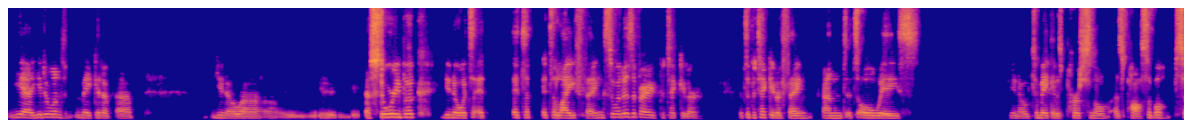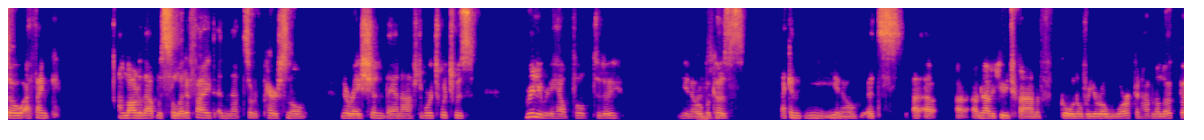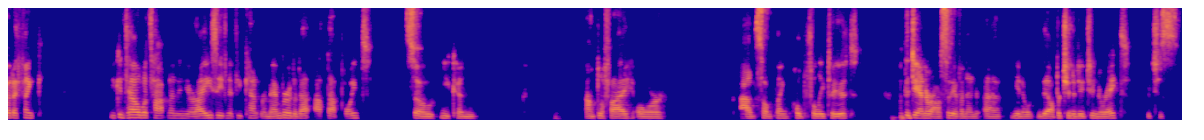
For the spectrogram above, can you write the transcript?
yeah you don't want to make it a, a you know a, a storybook you know it's it, it's a it's a live thing. So it is a very particular it's a particular thing. And it's always you know to make it as personal as possible. So i think a lot of that was solidified in that sort of personal narration then afterwards which was really really helpful to do you know right. because i can you know it's I, I'm not a huge fan of going over your own work and having a look, but I think you can tell what's happening in your eyes, even if you can't remember it at, that, at that point. So you can amplify or add something, hopefully, to it. But the generosity of an, uh, you know, the opportunity to narrate, which is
